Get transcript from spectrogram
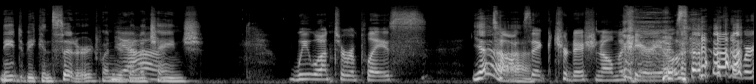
need to be considered when you're going to change. We want to replace Yeah, toxic traditional materials. we're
